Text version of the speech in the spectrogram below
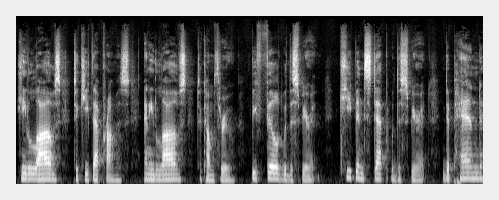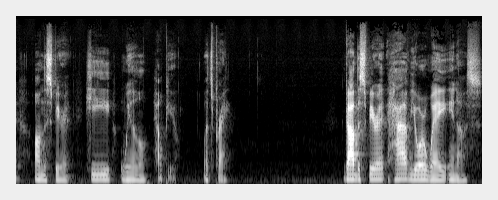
He loves to keep that promise and He loves to come through. Be filled with the Spirit. Keep in step with the Spirit. Depend on the Spirit. He will help you. Let's pray. God the Spirit, have your way in us.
